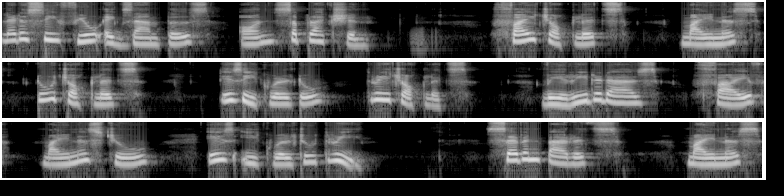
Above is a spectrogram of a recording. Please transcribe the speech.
Let us see few examples on subtraction. 5 chocolates minus 2 chocolates is equal to 3 chocolates. We read it as 5 minus 2 is equal to 3. 7 parrots minus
